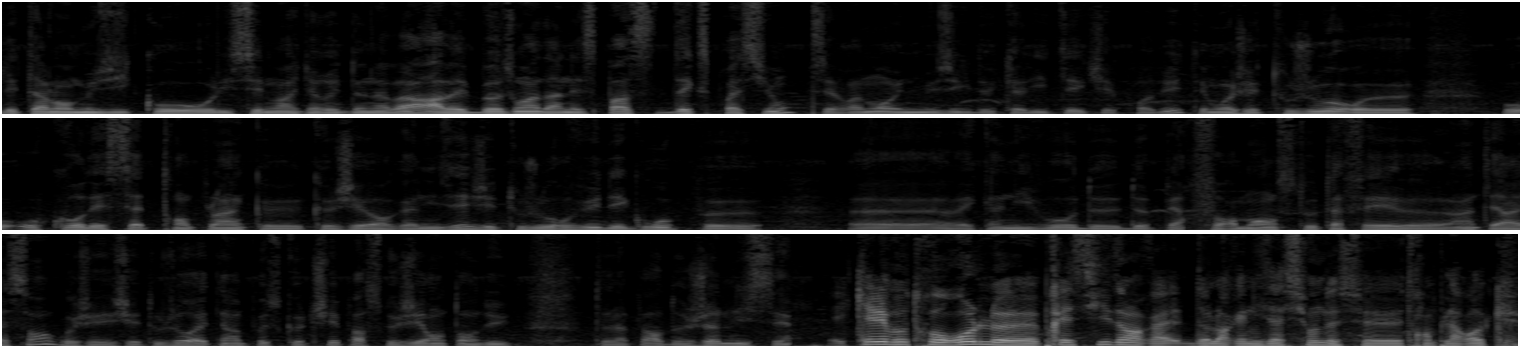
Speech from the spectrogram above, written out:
les talents musicaux au lycée Marguerite de Navarre avaient besoin d'un espace d'expression. C'est vraiment une musique de qualité que j'ai produite et moi j'ai toujours au, cours des sept tremplins que, j'ai organisés, j'ai toujours vu des groupes euh, euh, avec un niveau de, performance tout à fait euh, intéressant. J'ai toujours été un peu scotché parce que j'ai entendu de la part de jeunes lycéens. Et quel est votre rôle précis dans, l'organisation de ce tremplin rock?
